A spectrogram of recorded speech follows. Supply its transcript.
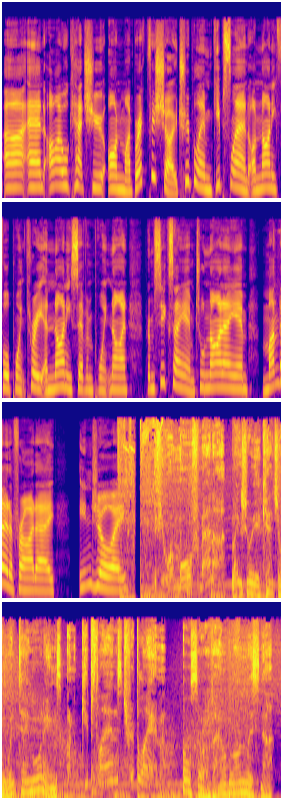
uh, and I will catch you on my breakfast show, Triple M Gippsland on 94.3 and 97.9 from 6 a.m. till 9 a.m. Monday to Friday. Enjoy. If you want more from Anna, make sure you catch her weekday mornings on Gippsland's Triple M. Also available on LiSTNR.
